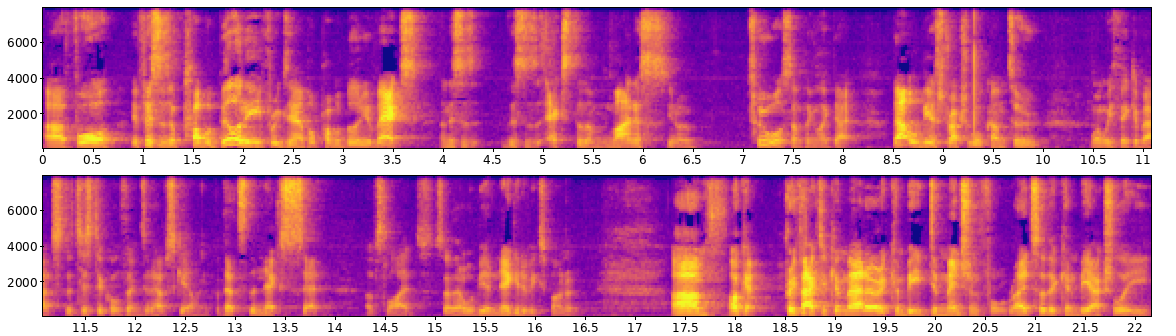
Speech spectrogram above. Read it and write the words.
Uh, for if this is a probability, for example, probability of x, and this is this is x to the minus, you know, two or something like that. That will be a structure we'll come to when we think about statistical things that have scaling. But that's the next set of slides. So that will be a negative exponent. Um, okay, prefactor can matter. It can be dimensionful, right? So there can be actually,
